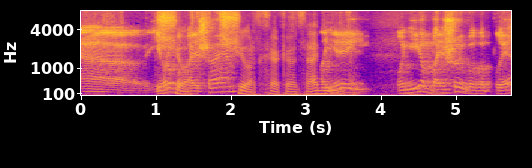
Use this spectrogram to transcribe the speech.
Э, Европа черт, большая. Черт, как это у нее, у нее большой ВВП,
